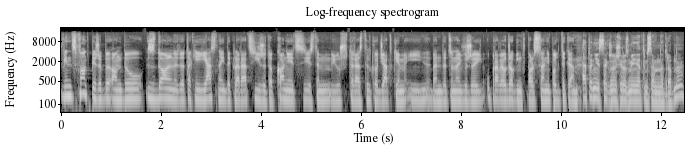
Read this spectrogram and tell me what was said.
Więc wątpię, żeby on był zdolny do takiej jasnej deklaracji, że to koniec, jestem już teraz tylko dziadkiem i będę co najwyżej uprawiał jogging w Polsce, a nie politykę. A to nie jest tak, że on się rozmienia tym samym na drobne?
